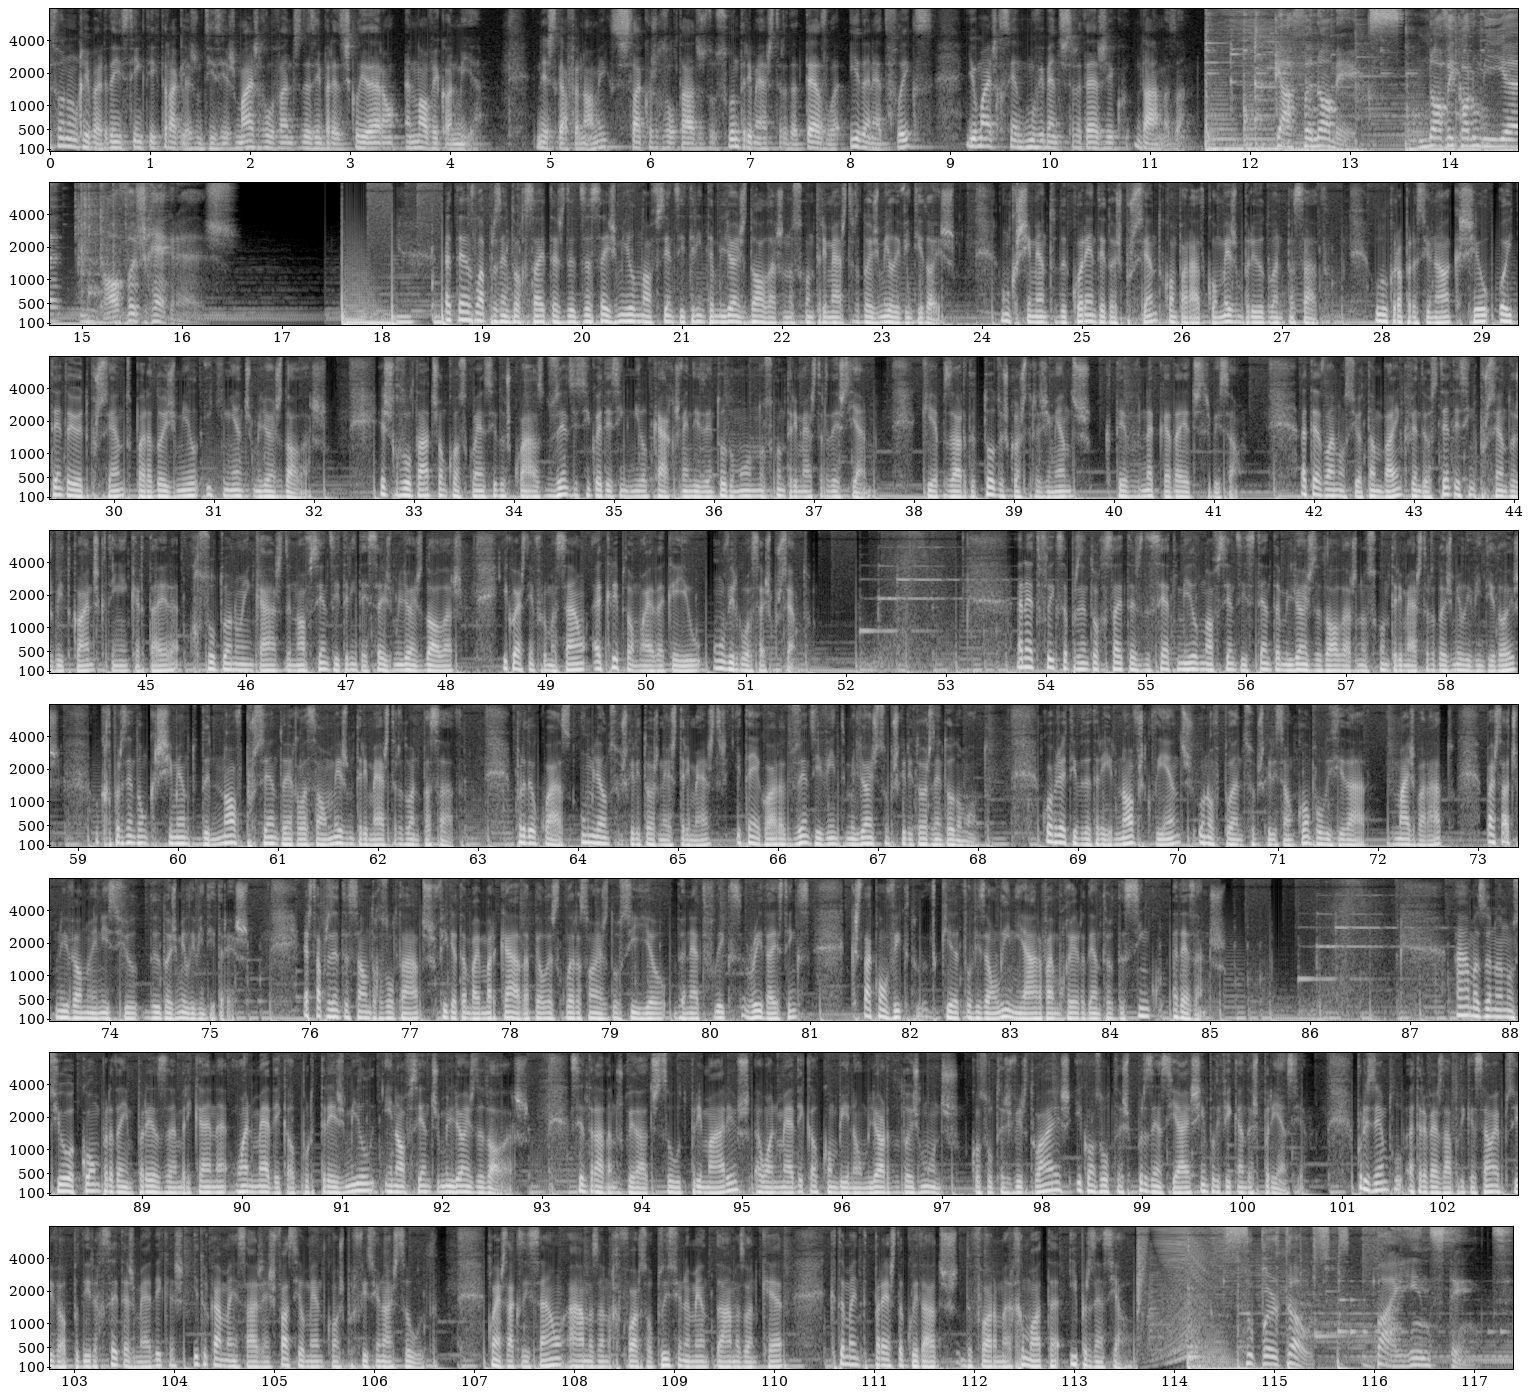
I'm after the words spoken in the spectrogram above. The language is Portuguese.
Eu sou o Nuno Ribeiro da Instinct e trago-lhe as notícias mais relevantes das empresas que lideram a nova economia. Neste Gafanomics destaco os resultados do segundo trimestre da Tesla e da Netflix e o mais recente movimento estratégico da Amazon. Gafanomics. Nova economia, novas regras. A Tesla apresentou receitas de 16.930 milhões de dólares no segundo trimestre de 2022, um crescimento de 42% comparado com o mesmo período do ano passado. O lucro operacional cresceu 88% para 2.500 milhões de dólares. Estes resultados são consequência dos quase 255 mil carros vendidos em todo o mundo no segundo trimestre deste ano, que apesar de todos os constrangimentos que teve na cadeia de distribuição. A Tesla anunciou também que vendeu 75% dos bitcoins que tinha em carteira, o que resultou num encaixe de 936 milhões de dólares, e com esta informação a criptomoeda caiu 1,6%. A Netflix apresentou receitas de 7.970 milhões de dólares no segundo trimestre de 2022, o que representa um crescimento de 9% em relação ao mesmo trimestre do ano passado. Perdeu quase 1 milhão de subscritores neste trimestre e tem agora 220 milhões de subscritores em todo o mundo. Com o objetivo de atrair novos clientes, o novo plano de subscrição com publicidade e mais barato vai estar disponível no início de 2023. Esta apresentação de resultados fica também marcada pelas declarações do CEO da Netflix, Reed Hastings, que está convicto de que a televisão linear vai morrer dentro de 5 a 10 anos a Amazon anunciou a compra da empresa americana One Medical por 3.900 milhões de dólares. Centrada nos cuidados de saúde primários, a One Medical combina o melhor de dois mundos, consultas virtuais e consultas presenciais, simplificando a experiência. Por exemplo, através da aplicação é possível pedir receitas médicas e trocar mensagens facilmente com os profissionais de saúde. Com esta aquisição, a Amazon reforça o posicionamento da Amazon Care, que também te presta cuidados de forma remota e presencial. Super Toast by Instinct.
